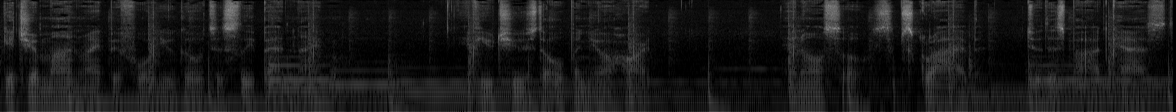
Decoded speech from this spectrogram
get your mind right before you go to sleep at night. If you choose to open your heart and also subscribe to this podcast,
